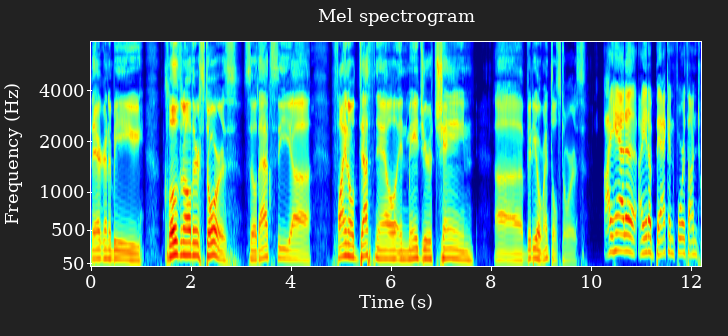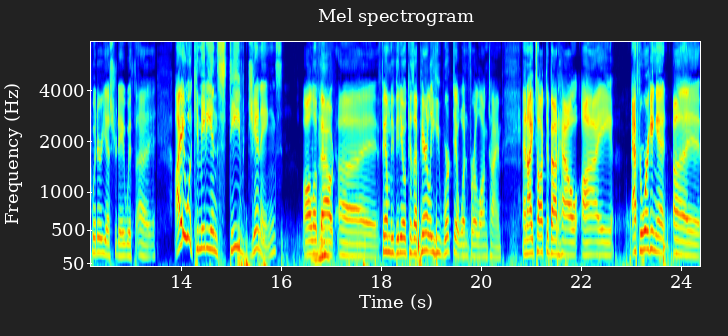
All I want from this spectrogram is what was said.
they're going to be closing all their stores. So that's the uh, final death nail in major chain uh, video rental stores. I had a I had a back and forth on Twitter yesterday with uh, Iowa comedian Steve Jennings, all about uh, family video because apparently he worked at one for a long time, and I talked about how I, after working at uh,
